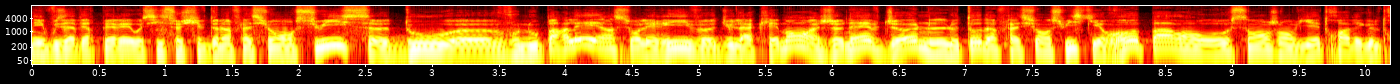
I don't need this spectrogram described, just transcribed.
Et vous avez repéré aussi ce chiffre de l'inflation en Suisse, d'où euh, vous nous parlez, hein, sur les rives du lac Léman, à Genève, John, le taux d'inflation en Suisse qui repart en hausse en janvier, 3,3%,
